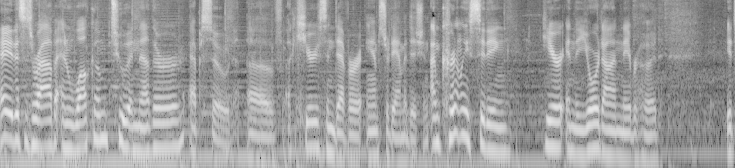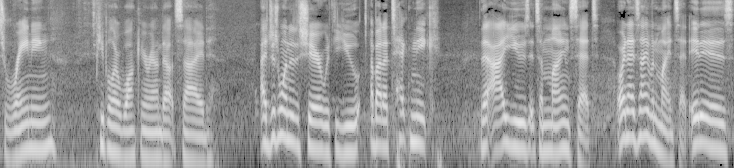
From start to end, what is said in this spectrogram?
Hey, this is Rob, and welcome to another episode of A Curious Endeavor Amsterdam Edition. I'm currently sitting here in the Jordaan neighborhood. It's raining, people are walking around outside. I just wanted to share with you about a technique that I use. It's a mindset, or it's not even a mindset, it is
